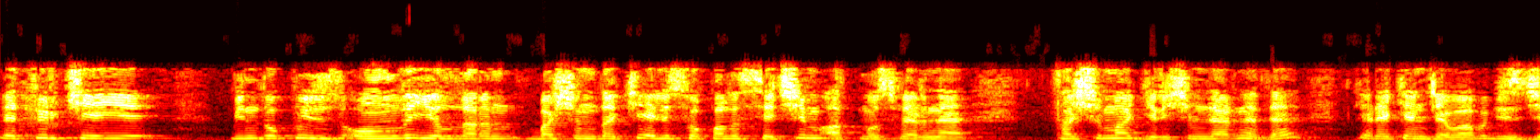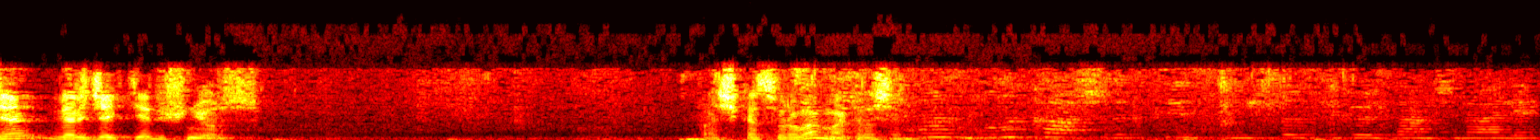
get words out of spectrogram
ve Türkiye'yi 1910'lu yılların başındaki eli sopalı seçim atmosferine taşıma girişimlerine de gereken cevabı bizce verecek diye düşünüyoruz. Başka soru var mı arkadaşlar? Buna karşılık siz uluslararası gözlemcilerle,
